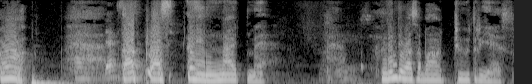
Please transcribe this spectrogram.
Oh, that was a nightmare. Lindy was about two, three years.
